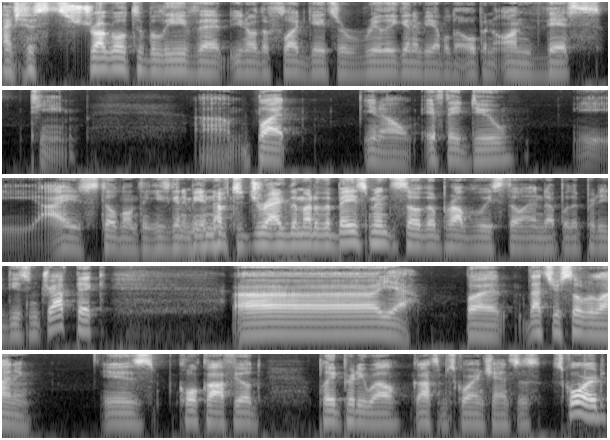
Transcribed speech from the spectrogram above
I just struggle to believe that you know the floodgates are really going to be able to open on this team. Um, but you know, if they do, I still don't think he's going to be enough to drag them out of the basement. So they'll probably still end up with a pretty decent draft pick. Uh, yeah, but that's your silver lining. Is Cole Caufield played pretty well, got some scoring chances, scored,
